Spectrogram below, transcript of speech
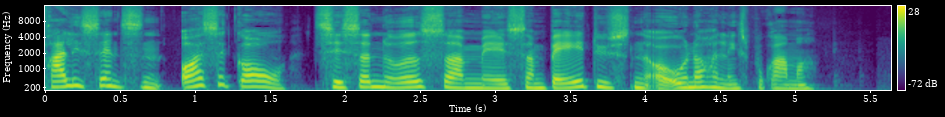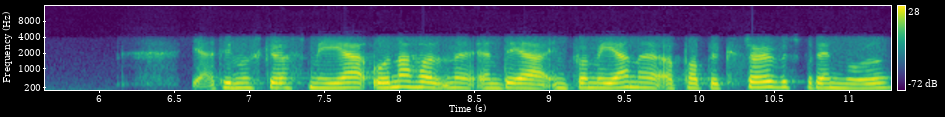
fra licensen også går til sådan noget som, øh, som bagedysten og underholdningsprogrammer? Ja, det er måske også mere underholdende, end det er informerende og public service på den måde.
